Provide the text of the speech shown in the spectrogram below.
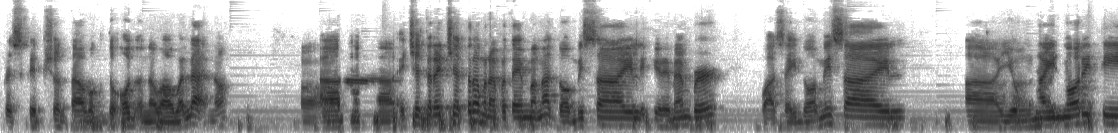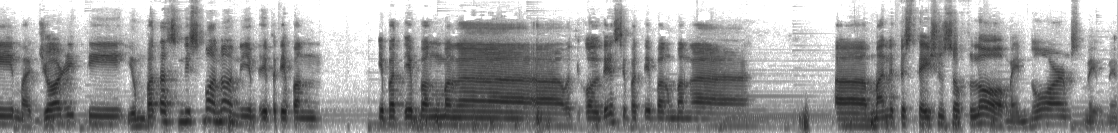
prescription tawag doon o nawawala, no? Aha. uh, et cetera, et cetera. Marami pa tayong mga domicile, if you remember, quasi-domicile, uh, yung minority, majority, yung batas mismo, no? Yung iba't ibang iba't ibang mga uh, what you call this, iba't ibang mga uh, manifestations of law, may norms, may may,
